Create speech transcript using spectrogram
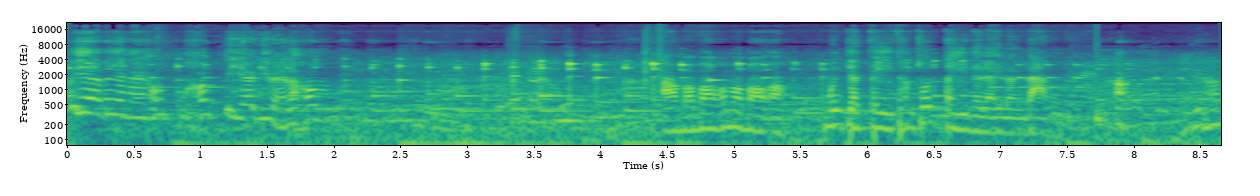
เตี้ยได้ยังไงเขาเขาเตี้ยที่ไหนแล้วเขา อ่าเบาๆเขาเบาๆอะมึงจะตีทำส้นตีนอะไรดังอะนี่ครับ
